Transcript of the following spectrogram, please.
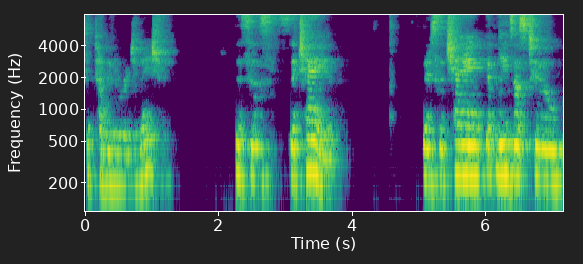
dependent origination. This is the chain. There's the chain that leads us to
